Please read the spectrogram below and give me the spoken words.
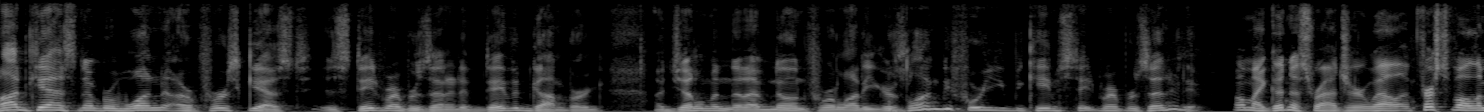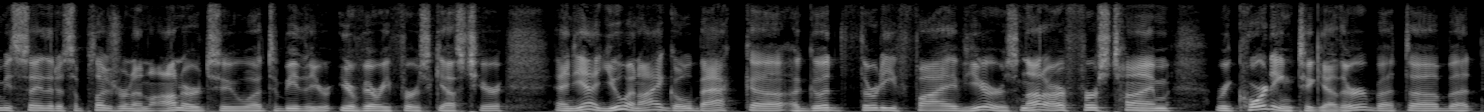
Podcast number one, our first guest is State Representative David Gomberg, a gentleman that I've known for a lot of years, long before you became state representative. Oh my goodness, Roger. Well, first of all, let me say that it's a pleasure and an honor to uh, to be the, your, your, very first guest here. And yeah, you and I go back uh, a good 35 years. Not our first time recording together, but uh, but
